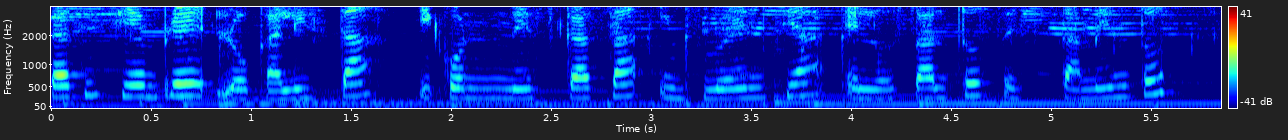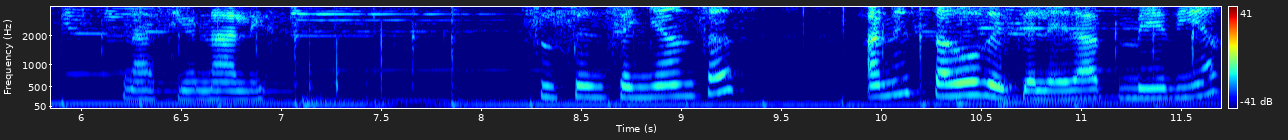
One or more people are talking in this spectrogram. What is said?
casi siempre localista y con escasa influencia en los altos estamentos nacionales. Sus enseñanzas han estado desde la Edad Media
